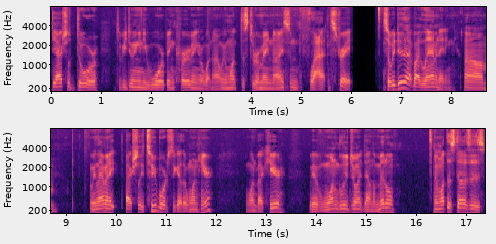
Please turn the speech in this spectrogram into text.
the actual door to be doing any warping, curving, or whatnot. We want this to remain nice and flat and straight. So we do that by laminating. Um, we laminate actually two boards together, one here, one back here. We have one glue joint down the middle. And what this does is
